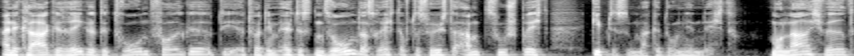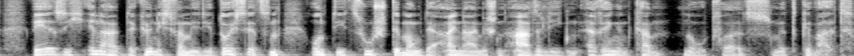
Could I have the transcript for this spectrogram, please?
Eine klar geregelte Thronfolge, die etwa dem ältesten Sohn das Recht auf das höchste Amt zuspricht, gibt es in Makedonien nicht. Monarch wird, wer sich innerhalb der Königsfamilie durchsetzen und die Zustimmung der einheimischen Adeligen erringen kann, notfalls mit Gewalt.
